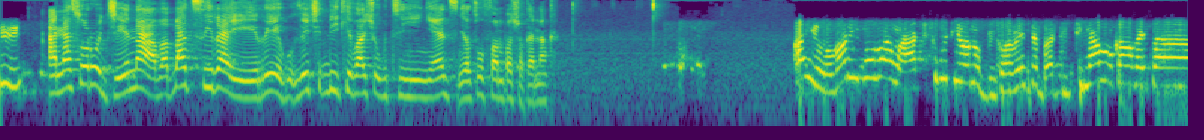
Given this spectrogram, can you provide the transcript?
matii ana soro jena havabatsira here vechidiki vacho kuti nyaya dzinyatsofamba zvakanaka aiwa varimo vamwe hatisi kuti vanobviswa vese but tinavo kavakaita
